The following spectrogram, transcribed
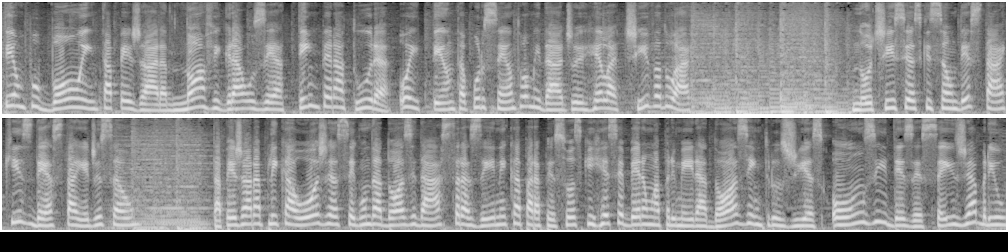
Tempo bom em Tapejara, 9 graus é a temperatura, 80% a umidade relativa do ar. Notícias que são destaques desta edição. Tapejara aplica hoje a segunda dose da AstraZeneca para pessoas que receberam a primeira dose entre os dias 11 e 16 de abril.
